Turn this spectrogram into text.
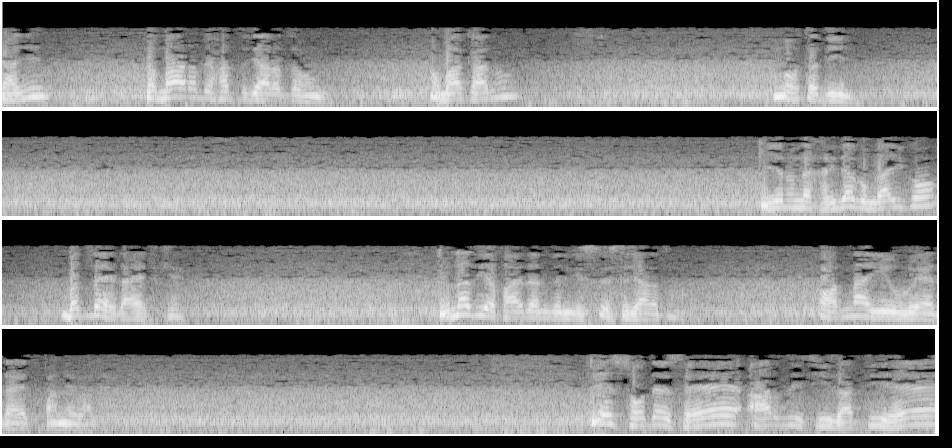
ہاں جی؟ تو مار اب حد تجارت ہوں ماں کانو محتدین جنہوں نے خریدا، گمراہی کو، بدلے ہدایت کے۔ تو نہ دیا فائدہ ان کی اس تجارت میں اور نہ یہ ہوئے ہدایت پانے والے۔ تو اس سودے سے عارضی چیز آتی ہے،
